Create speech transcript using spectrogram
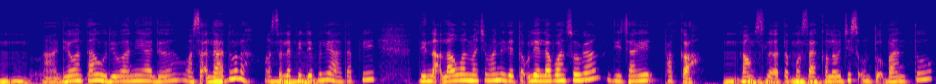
Hmm. Ha, dia orang tahu dia orang ni ada masalah tu lah. Masalah Hmm. hmm. pedofilia. Tapi dia nak lawan macam mana, dia tak boleh lawan seorang, dia cari pakar. Hmm. Kaunselor ataupun Hmm. psikologis untuk bantu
